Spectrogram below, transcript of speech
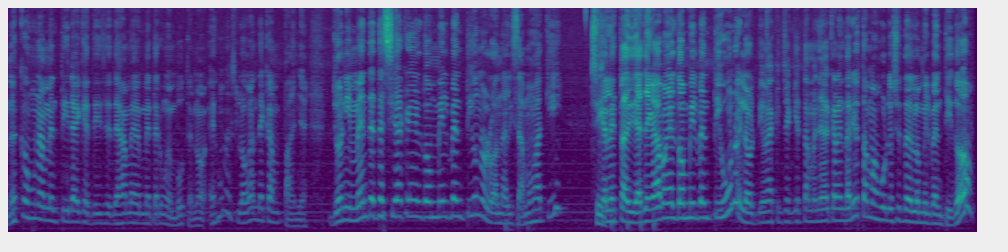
No es que es una mentira y que te dice, déjame meter un embuste. No, es un eslogan de campaña. Johnny Méndez decía que en el 2021, lo analizamos aquí, Sí. que la estadía llegaba en el 2021 y la última vez que chequeé esta mañana el calendario estamos a julio 7 del 2022.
